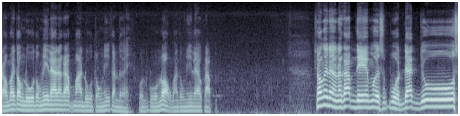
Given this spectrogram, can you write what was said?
เราไม่ต้องดูตรงนี้แล้วนะครับ มาดูตรงนี้กันเลยคุณครูลอกมาตรงนี้แล้วครับ ช่องที่หนึ่งนะครับ name a sport that use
